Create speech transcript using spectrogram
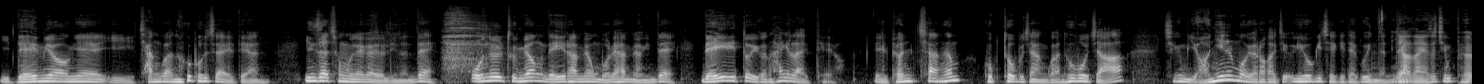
이 네 명의 이 장관 후보자에 대한 인사청문회가 열리는데 오늘 두 명, 내일 한 명, 모레 한 명인데 내일이 또 이건 하이라이트예요. 내일 변창흠 국토부 장관 후보자 지금 연일 뭐 여러 가지 의혹이 제기되고 있는데 야당에서 지금 벼,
